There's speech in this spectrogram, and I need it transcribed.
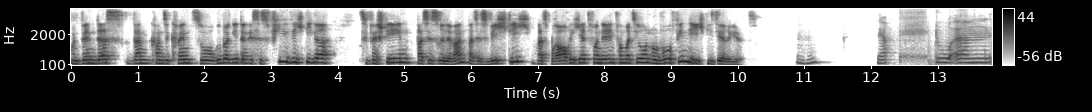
Und wenn das dann konsequent so rübergeht, dann ist es viel wichtiger zu verstehen, was ist relevant, was ist wichtig, was brauche ich jetzt von der Information und wo finde ich die seriös. Mhm. Ja, du ähm,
